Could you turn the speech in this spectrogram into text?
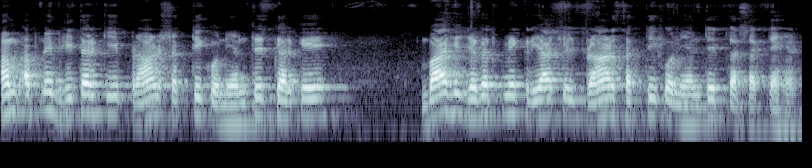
हम अपने भीतर की प्राण शक्ति को नियंत्रित करके बाह्य जगत में क्रियाशील प्राण शक्ति को नियंत्रित कर सकते हैं।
